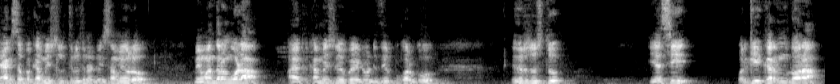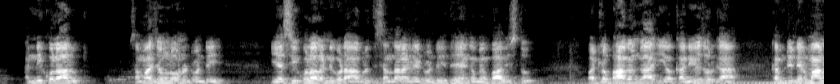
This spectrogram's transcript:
ఏకసభ కమిషన్లు తిరుగుతున్నటువంటి సమయంలో మేమందరం కూడా ఆ యొక్క కమిషన్ ఇవ్వబోయేటువంటి తీర్పు కొరకు ఎదురు చూస్తూ ఎస్సీ వర్గీకరణ ద్వారా అన్ని కులాలు సమాజంలో ఉన్నటువంటి ఈ ఎస్సీ కులాలన్నీ కూడా అభివృద్ధి చెందాలనేటువంటి ధ్యేయంగా మేము భావిస్తూ వాటిలో భాగంగా ఈ యొక్క నియోజకవర్గ కమిటీ నిర్మాణ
